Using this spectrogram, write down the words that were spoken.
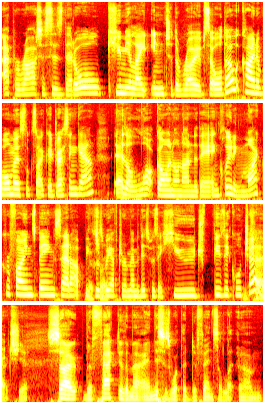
apparatuses that all accumulate into the robe. So although it kind of almost looks like a dressing gown, there's a lot going on under there, including microphones being set up because we have to remember this was a huge physical church. Yeah. So the fact of the matter, and this is what the defense, um,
